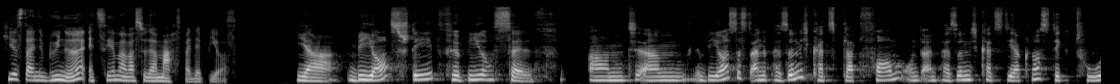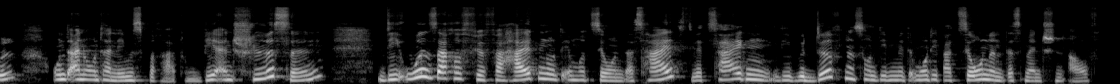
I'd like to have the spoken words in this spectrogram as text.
Hier ist deine Bühne. Erzähl mal, was du da machst bei der BIOS. Ja, BIOS steht für BIOS Self. Und ähm, BIOS ist eine Persönlichkeitsplattform und ein Persönlichkeitsdiagnostik-Tool und eine Unternehmensberatung. Wir entschlüsseln die Ursache für Verhalten und Emotionen. Das heißt, wir zeigen die Bedürfnisse und die Motivationen des Menschen auf.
